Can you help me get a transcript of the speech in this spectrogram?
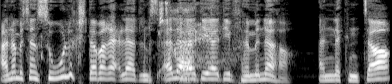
أنا ما تنسولكش دابا غير على هذه المسألة. هذه هذه فهمناها. أنك أنت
